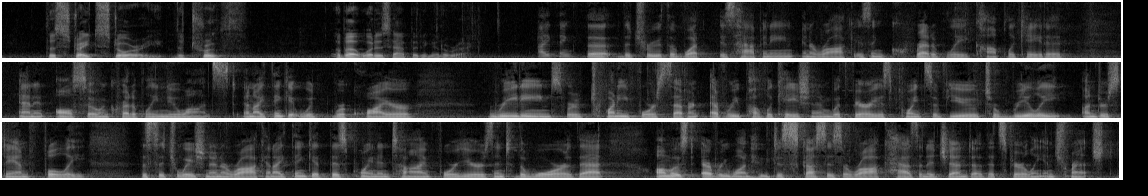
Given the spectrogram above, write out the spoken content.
the straight story, the truth about what is happening in Iraq? I think the, the truth of what is happening in Iraq is incredibly complicated and also incredibly nuanced. And I think it would require reading sort of 24 7 every publication with various points of view to really understand fully the situation in Iraq. And I think at this point in time, four years into the war, that almost everyone who discusses Iraq has an agenda that's fairly entrenched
